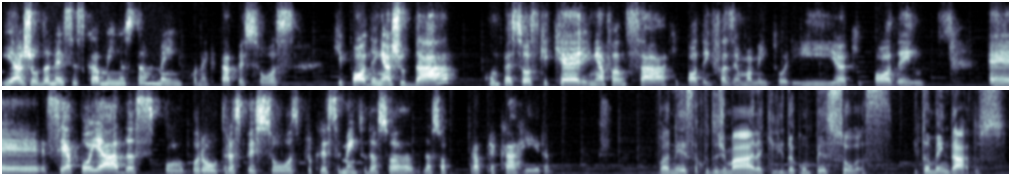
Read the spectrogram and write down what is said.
e ajuda nesses caminhos também, conectar pessoas que podem ajudar com pessoas que querem avançar, que podem fazer uma mentoria, que podem é, ser apoiadas por, por outras pessoas para o crescimento da sua, da sua própria carreira. Vanessa cuida de uma área que lida com pessoas e também dados.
